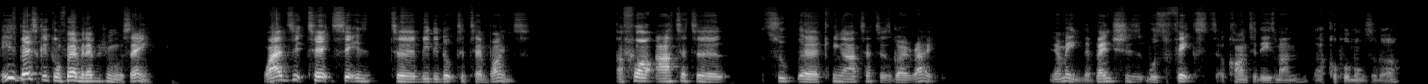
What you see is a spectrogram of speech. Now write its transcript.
He's basically confirming everything we're saying. Why does it take City to be deducted 10 points? I thought Arteta, uh, King Arteta's got it right. You know what I mean? The bench is, was fixed according to these man a couple months ago.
